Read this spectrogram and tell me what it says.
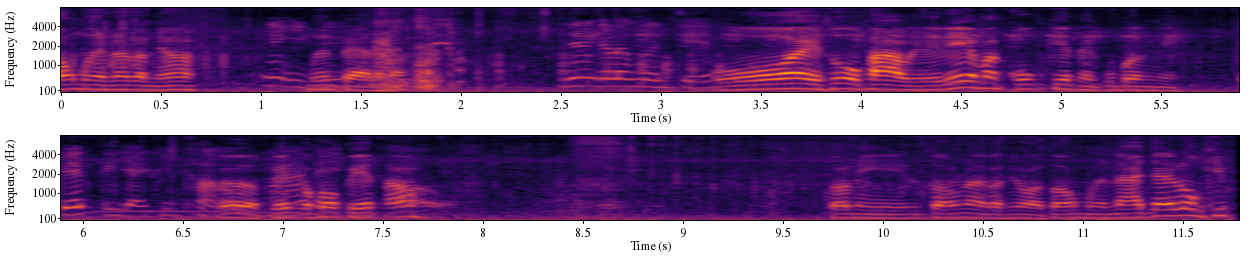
สองหมื่นแล้วตอนเนี้ยยังอีกหมื่นแปดแล้ว ยังกำลัง17,000โอ้ยโซ่พาไปเลยเด้มากบเก็ตให้กูเบิ่งนี่ เป็ดก็อยากกินข้าวเออเป็ดกับพ่อเป็ดเอ้า ตอนนี้สองหน่อยกับสิบสองหมื่นนายจะลงคลิป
